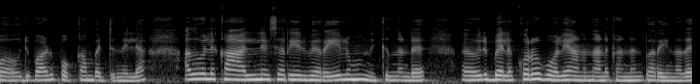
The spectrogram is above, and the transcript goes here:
ഒരുപാട് പൊക്കാൻ പറ്റുന്നില്ല. അതുപോലെ കാലിന് ചെറിയൊരു വിറയലും നിൽക്കുന്നുണ്ട്. ഒരു ബലക്കുറവ് പോലെയാണെന്നാണ് കണ്ണൻ പറയുന്നത്.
